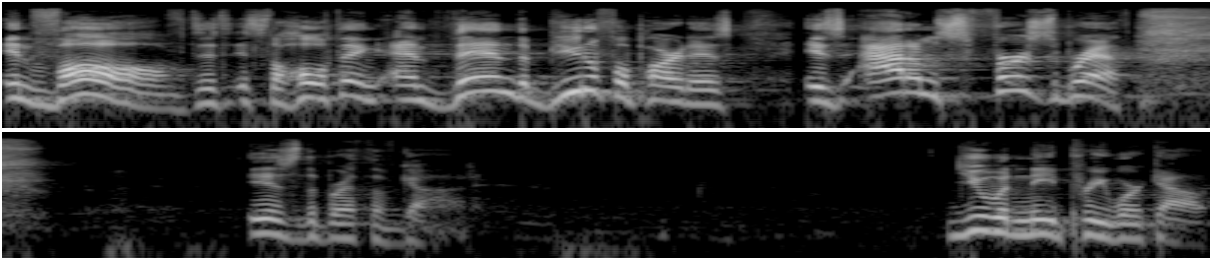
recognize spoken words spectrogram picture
involved. It's, it's the whole thing. And then the beautiful part is, is Adam's first breath is the breath of God you would need pre workout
